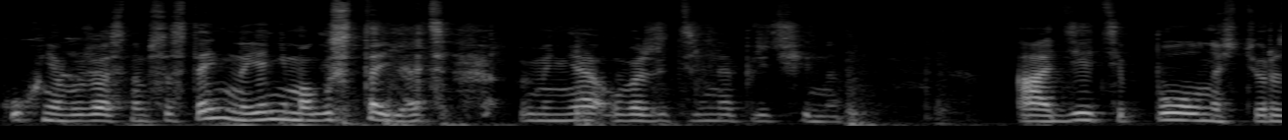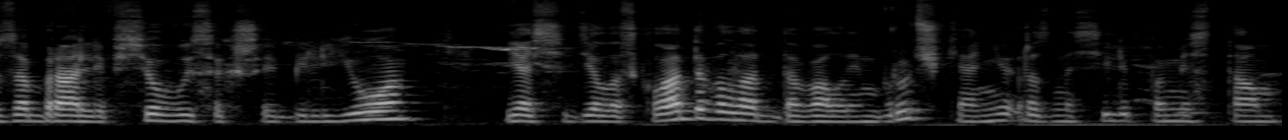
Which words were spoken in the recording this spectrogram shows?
Кухня в ужасном состоянии, но я не могу стоять. У меня уважительная причина. А дети полностью разобрали все высохшее белье. Я сидела, складывала, отдавала им в ручки, они разносили по местам.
